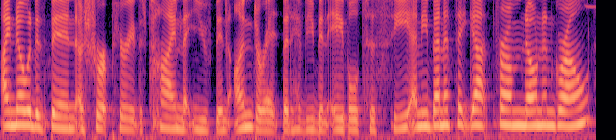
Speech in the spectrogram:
I know it has been a short period of time that you've been under it, but have you been able to see any benefit yet from Known and Grown?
